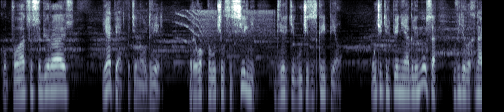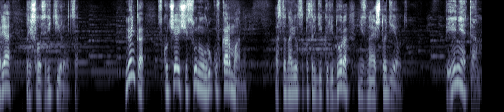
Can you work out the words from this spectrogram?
«Купаться собираюсь». И опять потянул дверь. Рывок получился сильный, дверь тягуче заскрипела. Учитель пения оглянулся, увидел Ахнаря, пришлось ретироваться. Ленька, скучающий, сунул руку в карманы. Остановился посреди коридора, не зная, что делать. «Пение там?»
